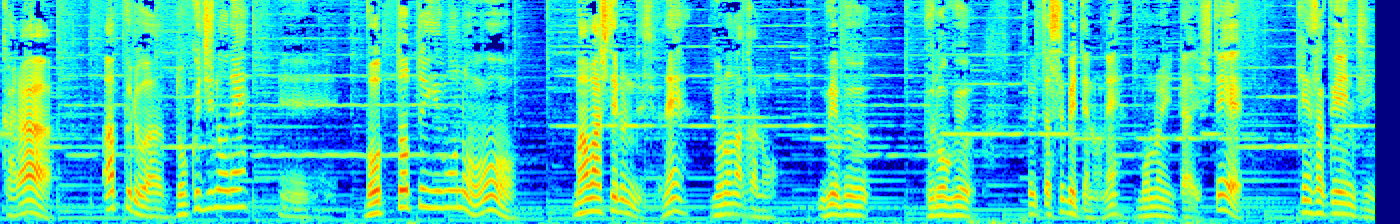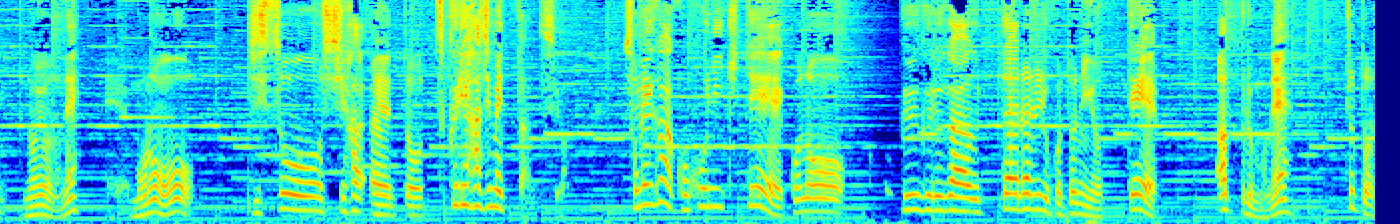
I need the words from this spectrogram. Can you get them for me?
からアップルは独自のね、えー、ボットというものを回してるんですよね。世の中のウェブ、ブログ、そういった全てのね、ものに対して、検索エンジンのようなね、ものを実装しは、えっ、ー、と、作り始めたんですよ。それがここに来て、この Google が訴えられることによって、Apple もね、ちょっと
